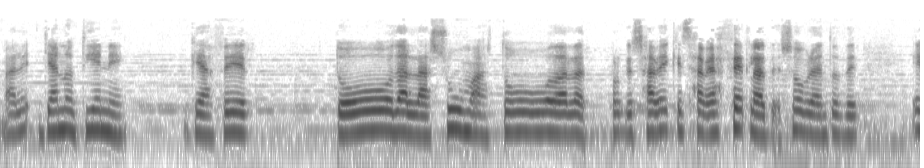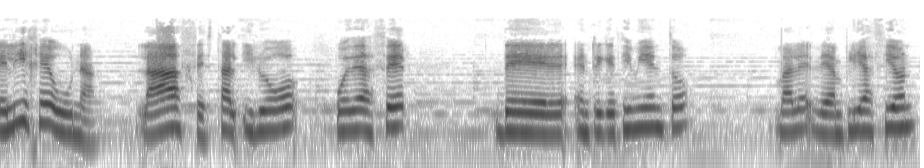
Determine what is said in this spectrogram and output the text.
¿vale? Ya no tiene que hacer todas las sumas, todas las, porque sabe que sabe hacerlas de sobra. Entonces, elige una, la haces tal, y luego puede hacer de enriquecimiento, ¿vale? De ampliación,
